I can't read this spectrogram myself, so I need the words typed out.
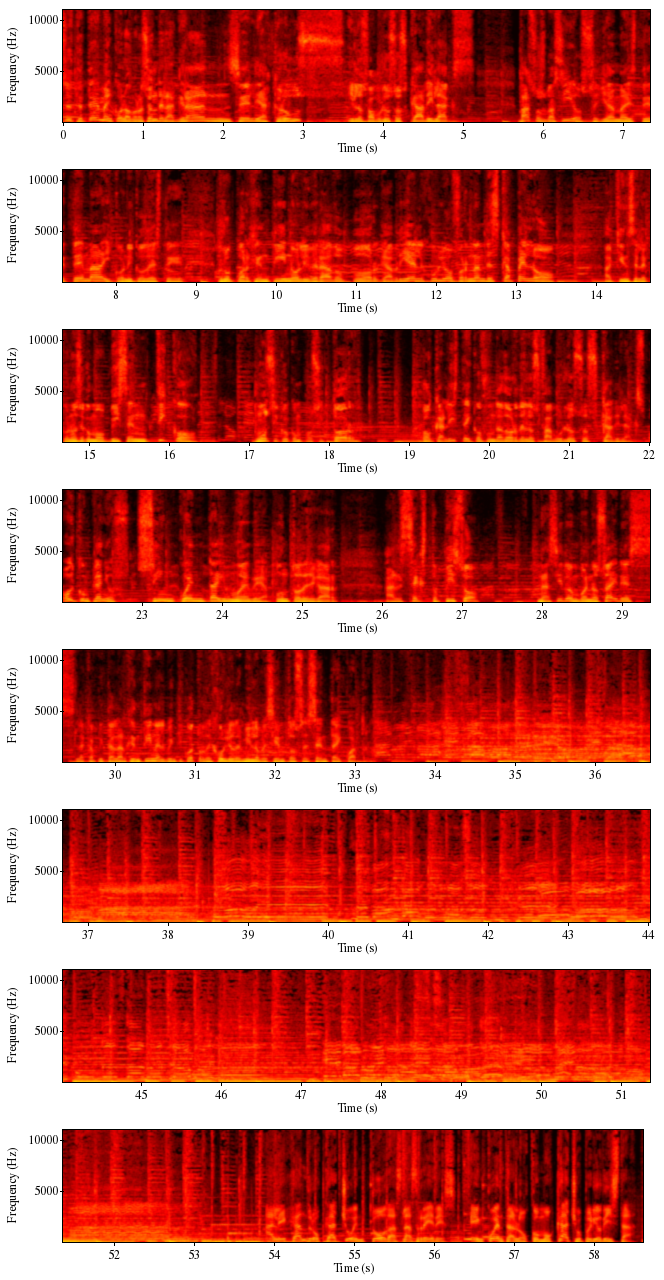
Este tema en colaboración de la gran Celia Cruz y los fabulosos Cadillacs. Vasos vacíos se llama este tema, icónico de este grupo argentino liderado por Gabriel Julio Fernández Capello, a quien se le conoce como Vicentico, músico, compositor, vocalista y cofundador de los fabulosos Cadillacs. Hoy cumpleaños 59, a punto de llegar al sexto piso. Nacido en Buenos Aires, la capital argentina, el 24 de julio de 1964. Alejandro Cacho en todas las redes. Encuéntralo como Cacho Periodista.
